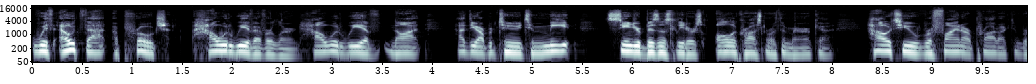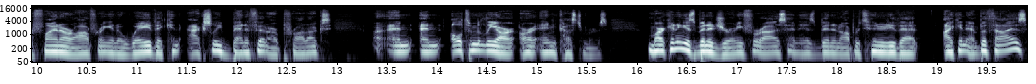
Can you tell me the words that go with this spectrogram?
without that approach, how would we have ever learned? How would we have not had the opportunity to meet senior business leaders all across North America? How to refine our product and refine our offering in a way that can actually benefit our products uh, and and ultimately our, our end customers. Marketing has been a journey for us and has been an opportunity that I can empathize.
